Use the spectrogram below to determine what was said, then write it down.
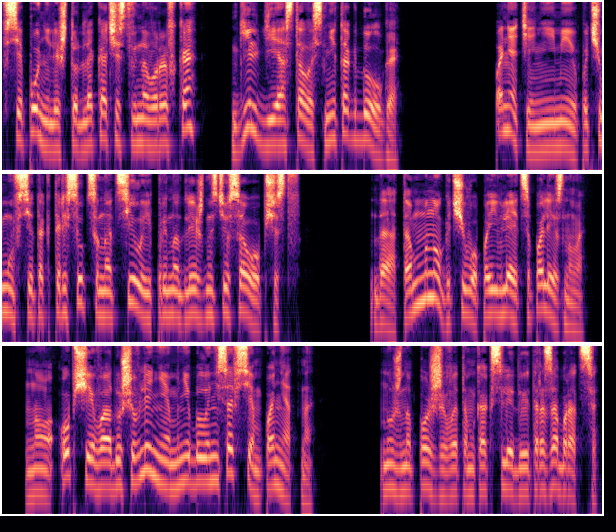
все поняли, что для качественного рывка гильдии осталось не так долго. Понятия не имею, почему все так трясутся над силой и принадлежностью сообществ. Да, там много чего появляется полезного, но общее воодушевление мне было не совсем понятно. Нужно позже в этом как следует разобраться.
